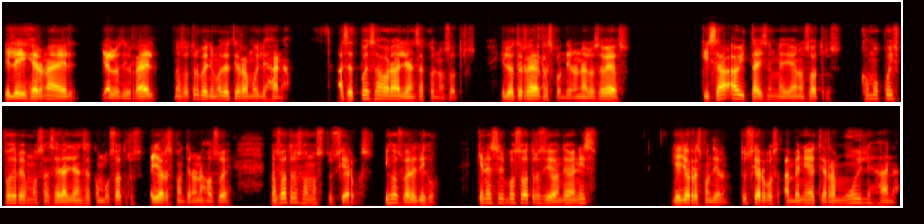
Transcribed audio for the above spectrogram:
y le dijeron a él y a los de Israel, nosotros venimos de tierra muy lejana, haced pues ahora alianza con nosotros. Y los de Israel respondieron a los hebeos, Quizá habitáis en medio de nosotros. ¿Cómo pues podremos hacer alianza con vosotros? Ellos respondieron a Josué, Nosotros somos tus siervos. Y Josué les dijo, ¿Quiénes sois vosotros y de dónde venís? Y ellos respondieron, Tus siervos han venido de tierra muy lejana,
